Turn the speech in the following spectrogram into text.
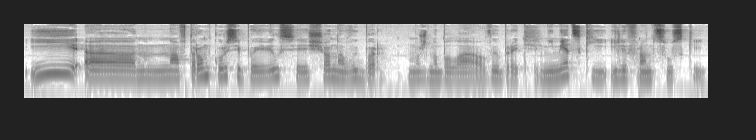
и э, на втором курсе появился еще на выбор. Можно было выбрать немецкий или французский.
